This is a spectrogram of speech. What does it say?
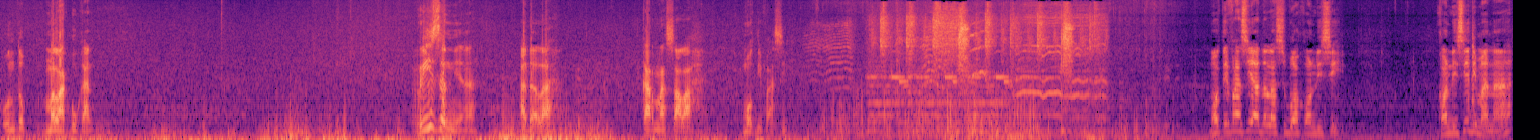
untuk melakukan. Reasonnya adalah karena salah motivasi. Motivasi adalah sebuah kondisi. Kondisi di mana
